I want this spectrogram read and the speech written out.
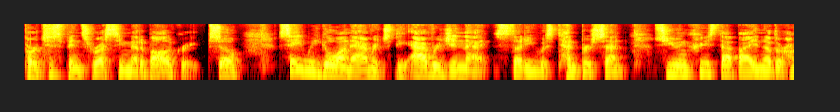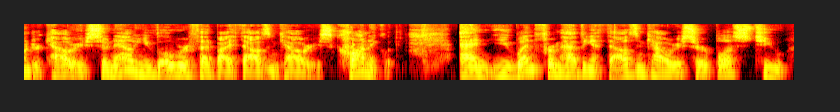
participants' resting metabolic rate. So, say we go on average, the average in that study was 10%. So, you increase that by another 100 calories. So, now you've overfed by 1,000 calories chronically. And you went from having a 1,000 calorie surplus to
